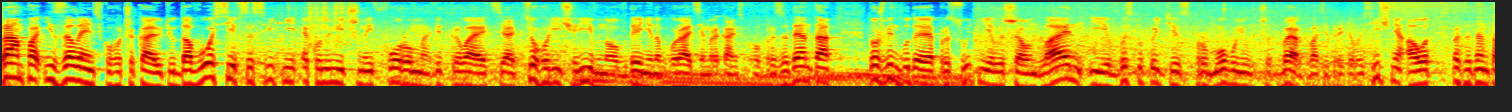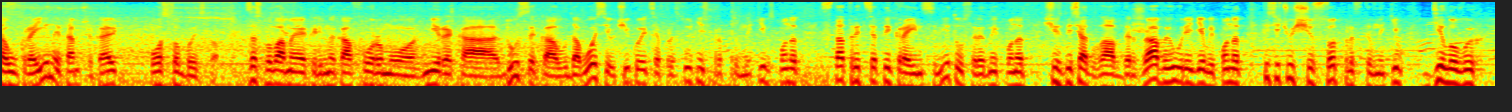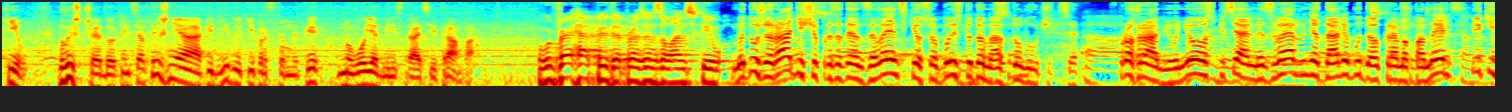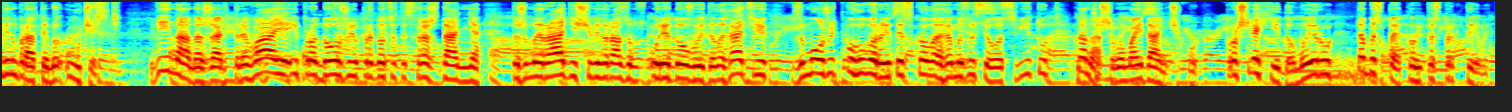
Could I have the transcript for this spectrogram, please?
Трампа і Зеленського чекають у Давосі. Всесвітній економічний форум відкривається цьогоріч рівно в день інавгурації американського президента. Тож він буде присутній лише онлайн і виступить з промовою в четвер, 23 січня. А от президента України там чекають особисто. За словами керівника форуму Мірека Дусика, у Давосі очікується присутність представників з понад 130 країн світу. Серед них понад 60 глав держав і урядів і понад 1600 представників ділових кіл. Ближче до кінця тижня під'їдуть і представники нової адміністрації Трампа. Ми дуже раді, що президент Зеленський особисто до нас долучиться. В програмі у нього спеціальне звернення. Далі буде окрема панель, в якій він братиме участь. Війна, на жаль, триває і продовжує приносити страждання. Тож ми раді, що він разом з урядовою делегацією зможуть поговорити з колегами з усього світу на нашому майданчику про шляхи до миру та безпекові перспективи.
